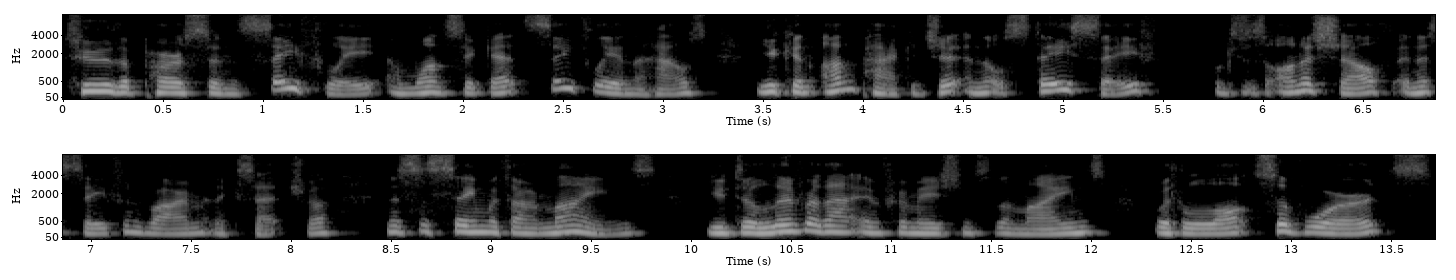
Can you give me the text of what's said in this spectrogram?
to the person safely. And once it gets safely in the house, you can unpackage it and it'll stay safe because it's on a shelf in a safe environment, etc. And it's the same with our minds. You deliver that information to the minds with lots of words,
